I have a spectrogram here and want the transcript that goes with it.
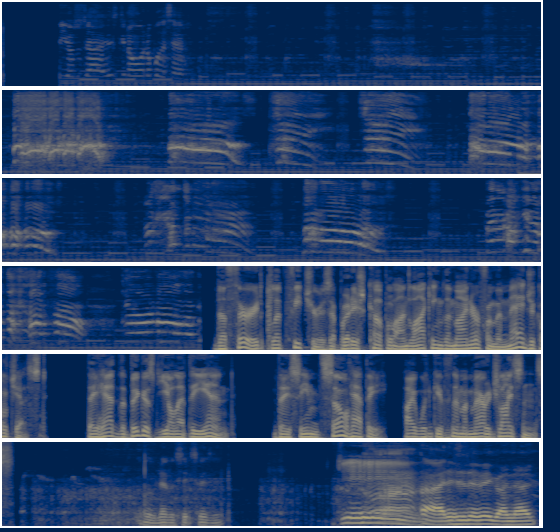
The third clip features a British couple unlocking the miner from a magical chest. They had the biggest yell at the end. They seemed so happy, I would give them a marriage license. Oh, level 6 wizard. Jeez. Ah, this is the big one, lad.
